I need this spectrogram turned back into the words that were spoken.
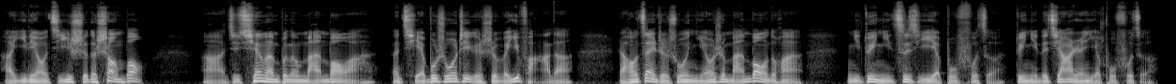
啊，一定要及时的上报，啊，就千万不能瞒报啊。那且不说这个是违法的，然后再者说你要是瞒报的话，你对你自己也不负责，对你的家人也不负责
